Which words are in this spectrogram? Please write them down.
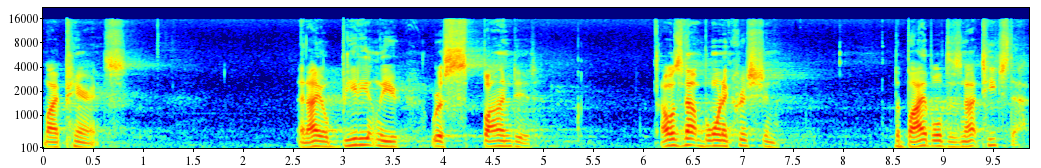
my parents. And I obediently responded. I was not born a Christian. The Bible does not teach that.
